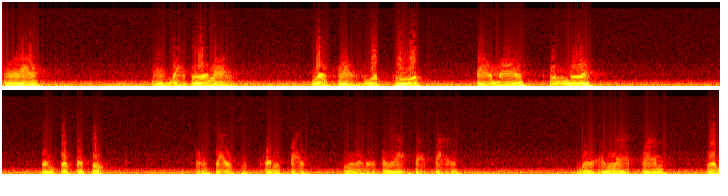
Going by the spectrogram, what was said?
ของเราอยากเล่ร่อนเกี่ยวข้องยึดถือเต่าหมองขุนมัวเป็นปกติของใจทุกคนไปที่ม่ได้สระสะสางโดยอำนาจความเห็น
